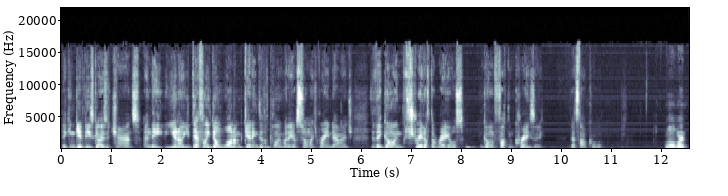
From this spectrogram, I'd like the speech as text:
They can give these guys a chance, and they, you know, you definitely don't want them getting to the point where they have so much brain damage that they're going straight off the rails and going fucking crazy. That's not cool. Well, weren't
